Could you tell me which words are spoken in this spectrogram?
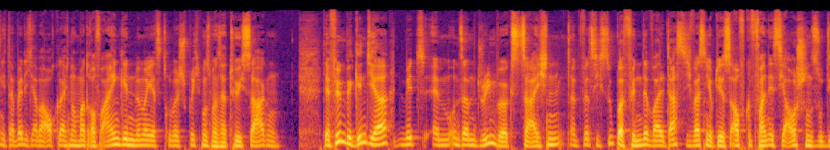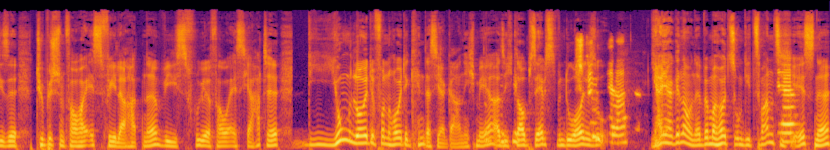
Da werde ich aber auch gleich nochmal drauf eingehen. Wenn man jetzt drüber spricht, muss man es natürlich sagen. Der Film beginnt ja mit ähm, unserem Dreamworks-Zeichen, was ich super finde, weil das, ich weiß nicht, ob dir das aufgefallen ist, ja auch schon so diese typischen VHS-Fehler hat, ne? wie es früher VHS ja hatte. Die jungen Leute von heute kennen das ja gar nicht mehr. Also ich glaube, selbst wenn du heute so. Stimmt, ja. Ja, ja, genau. Ne? Wenn man heute so um die 20 Ja. ist, ne,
